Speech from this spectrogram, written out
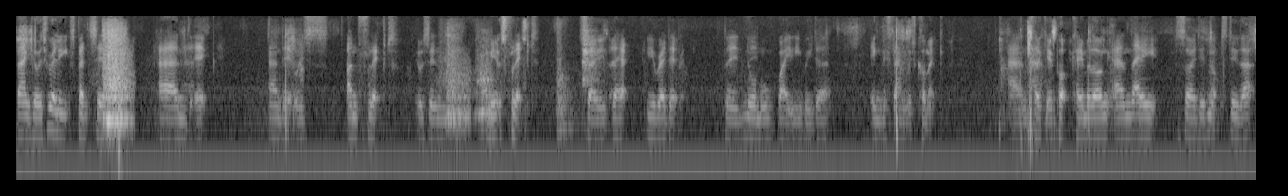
manga was really expensive, and it and it was unflipped. It was in, I mean, it was flipped, so they, you read it the normal way you read a English language comic. And Tokyo Pop came along, and they decided not to do that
